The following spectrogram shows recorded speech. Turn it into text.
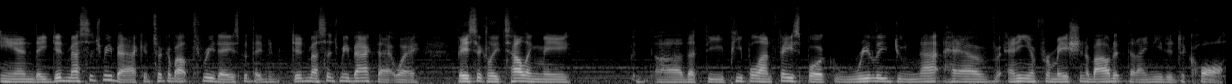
and they did message me back. It took about three days, but they did, did message me back that way, basically telling me uh, that the people on Facebook really do not have any information about it that I needed to call.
